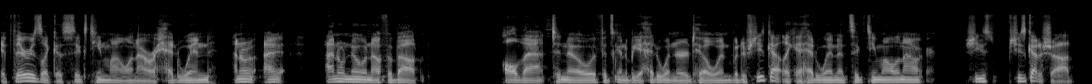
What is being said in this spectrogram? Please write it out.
if there is like a 16 mile an hour headwind, I don't I I don't know enough about all that to know if it's going to be a headwind or a tailwind. But if she's got like a headwind at 16 mile an hour, she's she's got a shot.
